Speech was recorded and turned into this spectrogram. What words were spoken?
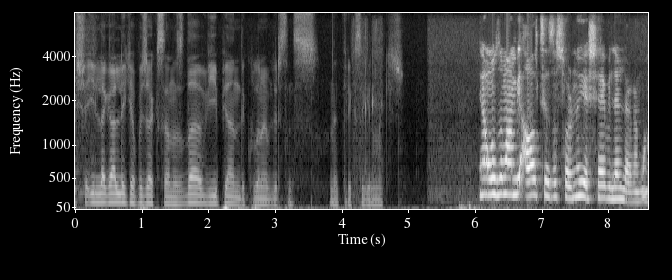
İşte illegallik yapacaksanız da VPN de kullanabilirsiniz Netflix'e girmek için. Yani o zaman bir altyazı sorunu yaşayabilirler ama.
